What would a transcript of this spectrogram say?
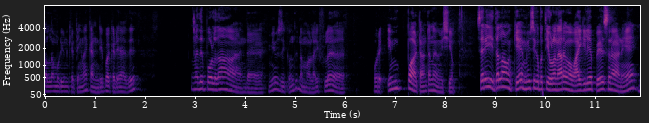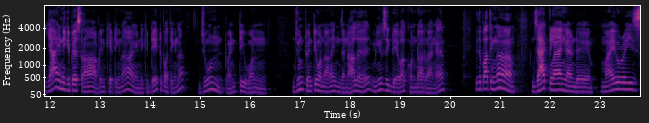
சொல்ல முடியும்னு கேட்டிங்கன்னா கண்டிப்பாக கிடையாது. அது போல தான் இந்த மியூசிக் வந்து நம்ம லைஃப்பில் ஒரு இம்பார்ட்டண்ட்டான விஷயம். சரி இதெல்லாம் ஓகே. மியூசிக்கை பற்றி எவ்வளோ நேரம் இவன் வாய்க்கிலேயே பேசுகிறானே ஏன் இன்றைக்கி பேசுகிறான் அப்படின்னு கேட்டிங்கன்னா இன்றைக்கி டேட்டு பார்த்தீங்கன்னா June twenty one June twenty one ஆனால் இந்த நாள் மியூசிக் டேவாக கொண்டாடுறாங்க. இது பார்த்திங்கன்னா Jack Lang and Maurice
